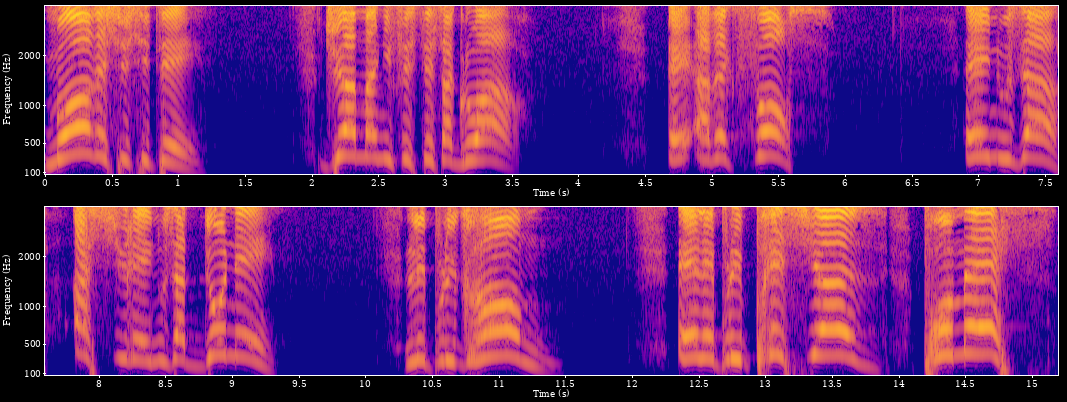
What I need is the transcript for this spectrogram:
mort et ressuscité, Dieu a manifesté sa gloire et avec force et il nous a assuré, il nous a donné les plus grandes et les plus précieuses promesses.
